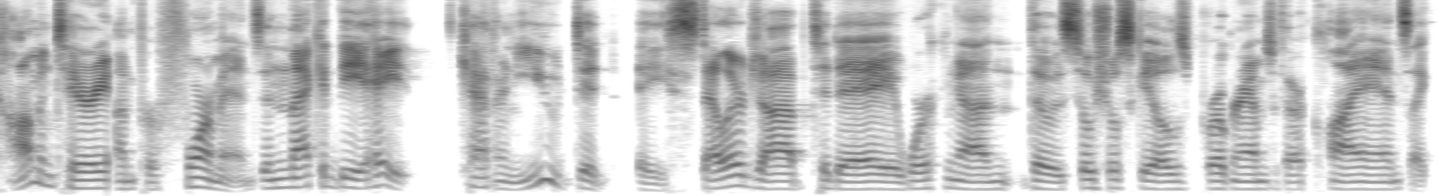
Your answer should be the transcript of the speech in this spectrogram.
commentary on performance. And that could be hey catherine you did a stellar job today working on those social skills programs with our clients. Like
